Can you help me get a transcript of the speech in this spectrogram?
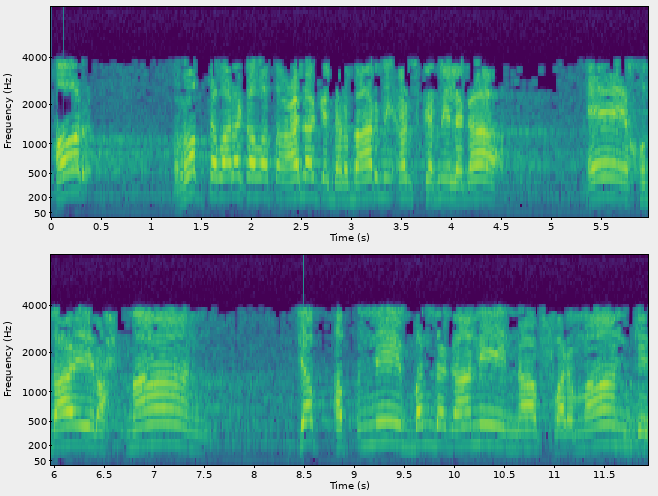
اور رب تبارہ کا و تعالی کے دربار میں عرض کرنے لگا، اے خدائے رحمان، جب اپنے بندگانے نافرمان کے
